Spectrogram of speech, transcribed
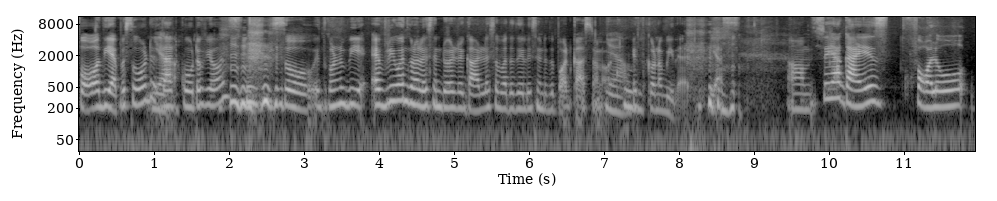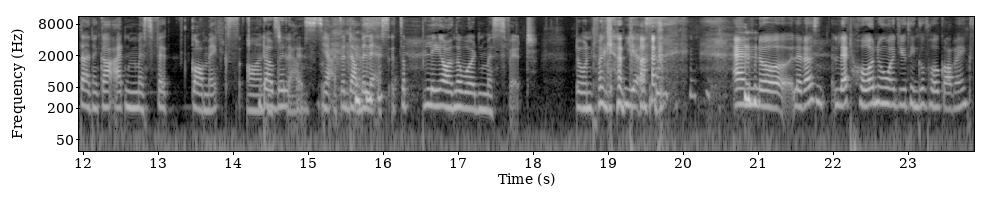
for the episode. Yeah. That quote of yours. so it's gonna be everyone's gonna listen to it regardless of whether they listen to the podcast or not. Yeah. It's gonna be there. Yes. um. So yeah, guys, follow Tanika at Misfit Comics on Double Instagram. S. Yeah, it's a double S. It's a play on the word misfit. Don't forget Yes. that. and uh, let us let her know what you think of her comics.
